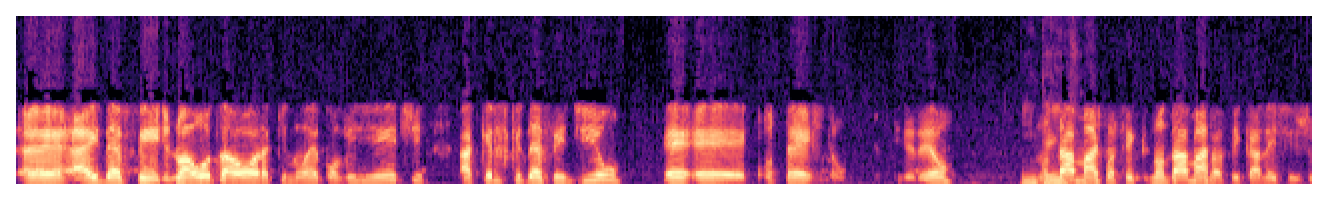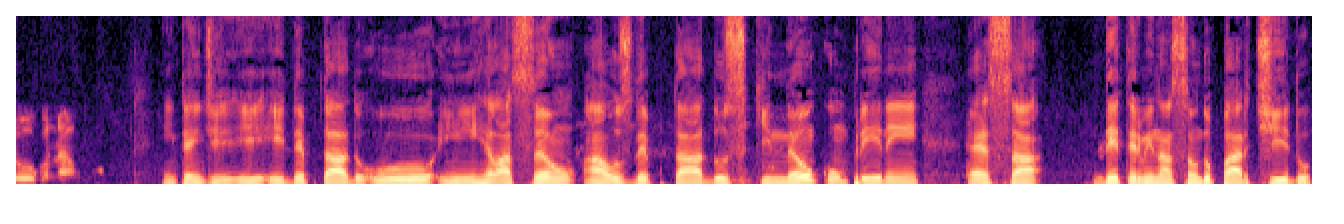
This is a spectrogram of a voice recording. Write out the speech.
é, aí defende. Na outra hora que não é conveniente, aqueles que defendiam é, é, contestam, entendeu? Entendi. Não dá mais para não dá mais para ficar nesse jogo não. Entendi. E, e, deputado, o, em relação aos deputados que não cumprirem essa determinação do partido,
